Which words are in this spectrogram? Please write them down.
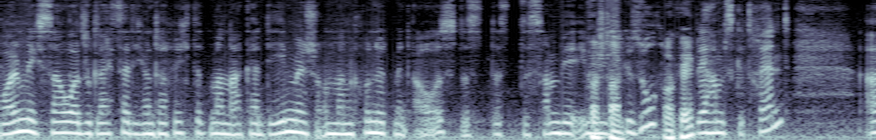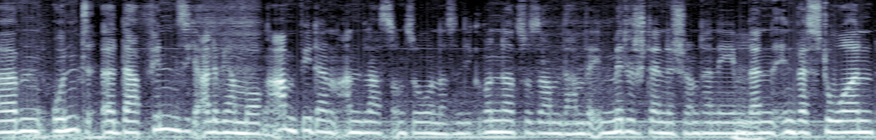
Wollmilchsau, also gleichzeitig unterrichtet man akademisch und man gründet mit aus. Das, das, das haben wir eben Verstanden. nicht gesucht. Okay. Wir haben es getrennt. Ähm, und äh, da finden sich alle, wir haben morgen Abend wieder einen Anlass und so, und da sind die Gründer zusammen, da haben wir eben mittelständische Unternehmen, dann Investoren,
